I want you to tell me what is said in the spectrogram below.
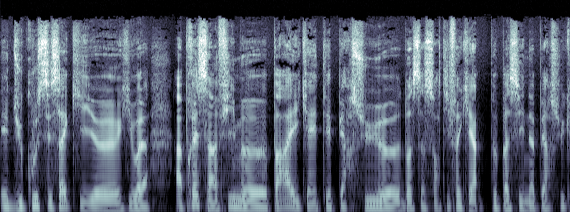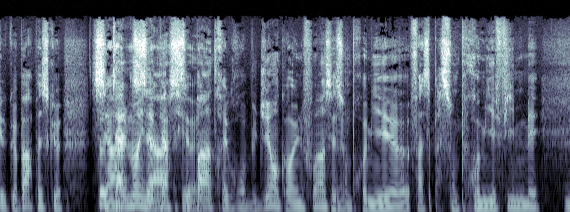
et du coup c'est ça qui, euh, qui voilà après c'est un film euh, pareil qui a été perçu euh, dans sa sortie enfin qui a un peu passé inaperçu quelque part parce que c'est totalement un, inaperçu c'est ouais. pas un très gros budget encore une fois hein, c'est mm. son premier enfin c'est pas son premier film mais mm.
